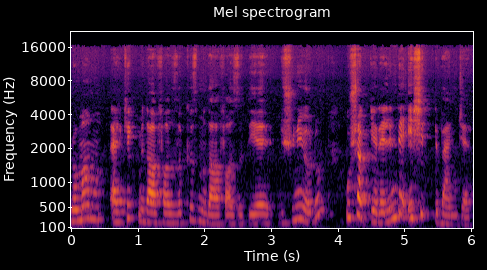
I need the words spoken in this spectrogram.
roman erkek mi daha fazla, kız mı daha fazla diye düşünüyorum. Uşak yerelinde eşitti bence.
